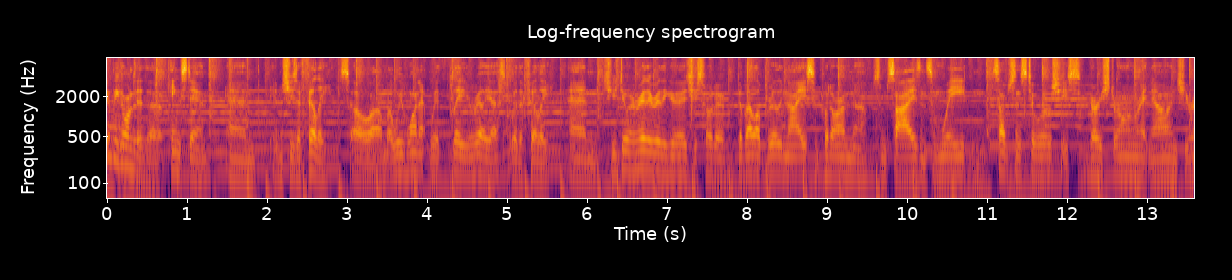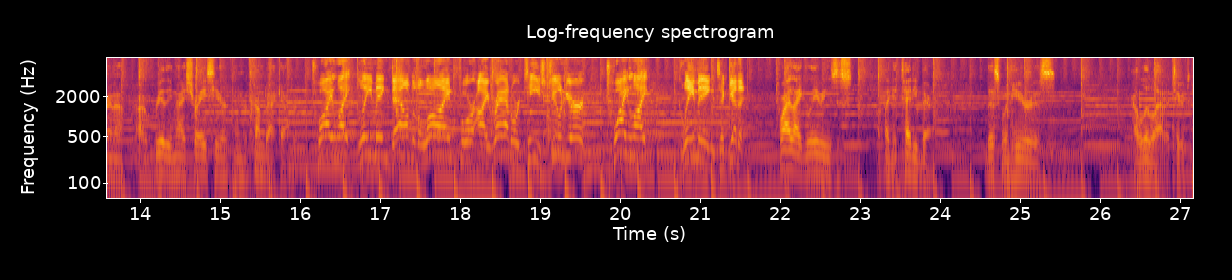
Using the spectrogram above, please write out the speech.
She'll be going to the King Stand, and you know, she's a filly. So, um, but we've won it with Lady Aurelia with a filly, and she's doing really, really good. She sort of developed really nice and put on uh, some size and some weight and substance to her. She's very strong right now, and she ran a, a really nice race here in her comeback effort. Twilight gleaming down to the line for Irad Ortiz Jr. Twilight gleaming to get it. Twilight Gleaming is like a teddy bear. This one here is a little attitude.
